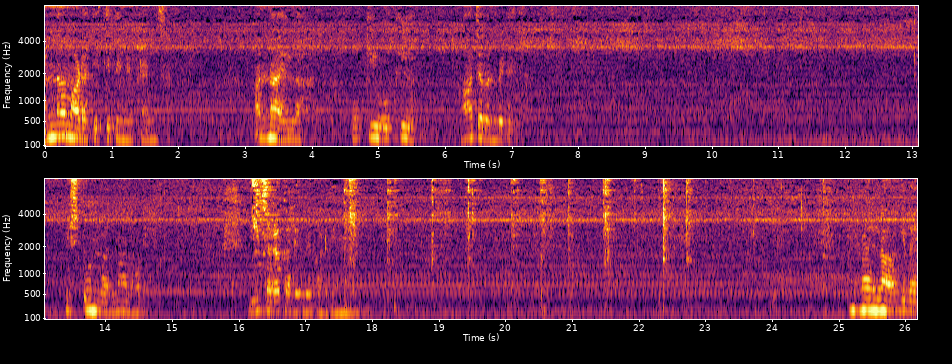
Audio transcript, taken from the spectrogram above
ಅನ್ನ ಮಾಡೋಕೆ ಇಕ್ಕಿದ್ದೀನಿ ಫ್ರೆಂಡ್ಸ್ ಅನ್ನ ಎಲ್ಲ ಉಕ್ಕಿ ಉಕ್ಕಿ ಆಚೆ ಬಂದ್ಬಿಟ್ಟೈತೆ ಇಷ್ಟೊಂದು ಅನ್ನ ನೋಡಿ. ಈ ಥರ ಕಲಿಬೇಕು ಅಡುಗೆ ಮಾಡಿ. ಅನ್ನ ಎಲ್ಲ ಆಗಿದೆ.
